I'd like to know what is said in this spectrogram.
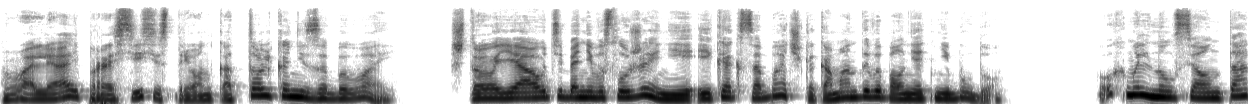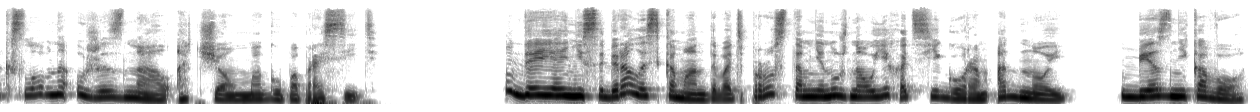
«Валяй, проси, сестренка, только не забывай, что я у тебя не в услужении и как собачка команды выполнять не буду». Ухмыльнулся он так, словно уже знал, о чем могу попросить. Да я и не собиралась командовать, просто мне нужно уехать с Егором одной, без никого.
